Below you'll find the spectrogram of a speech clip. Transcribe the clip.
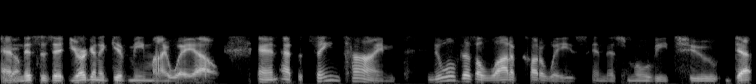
and Yeah. this is it. You're gonna give me my way out. And at the same time, Newell does a lot of cutaways in this movie to Depp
